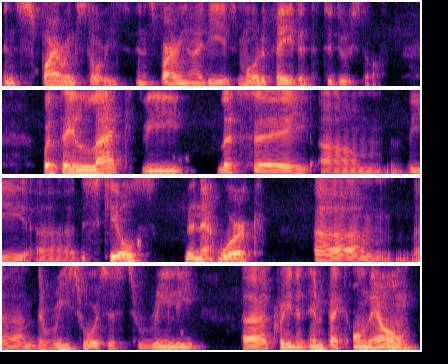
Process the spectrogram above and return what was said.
inspiring stories inspiring ideas motivated to do stuff. But they lack the let's say um, the uh, the skills the network um, um, the resources to really uh, create an impact on their own.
